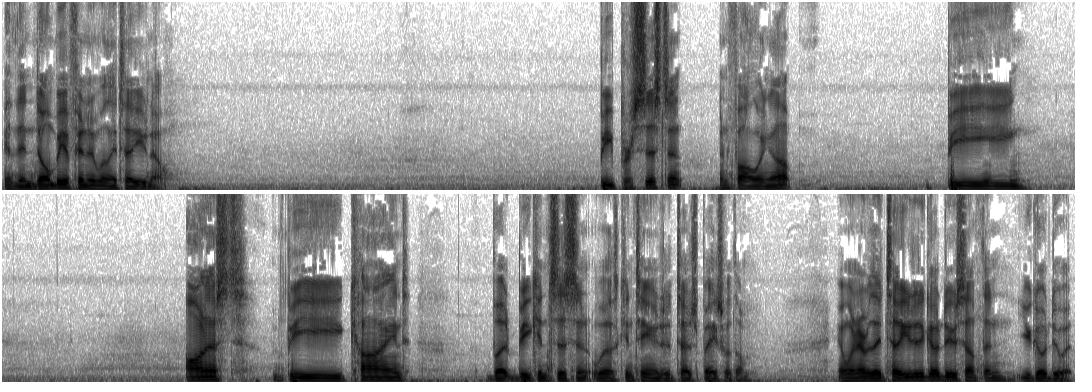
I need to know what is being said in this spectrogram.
And then don't be offended when they tell you no. be persistent in following up, be honest, be kind, but be consistent with continuing to touch base with them. And whenever they tell you to go do something, you go do it.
